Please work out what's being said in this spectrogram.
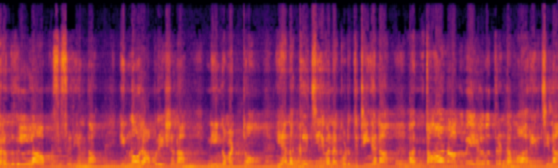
பிறந்ததெல்லாம் சிசரியன் தான் இன்னொரு ஆபரேஷனா நீங்க மட்டும் எனக்கு ஜீவனை கொடுத்துட்டீங்கன்னா அது தானாகவே எழுபத்தி ரெண்டா மாறிடுச்சுன்னா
